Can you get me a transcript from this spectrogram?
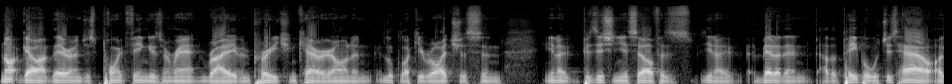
not go up there and just point fingers and rant and rave and preach and carry on and look like you're righteous and, you know, position yourself as, you know, better than other people, which is how I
